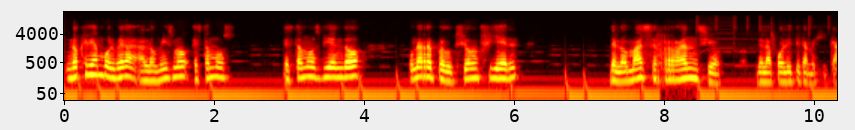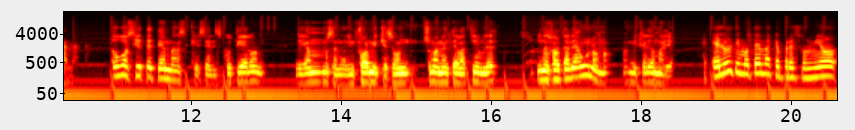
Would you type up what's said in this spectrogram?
No querían volver a, a lo mismo. Estamos, estamos viendo una reproducción fiel de lo más rancio de la política mexicana. Hubo siete temas que se discutieron digamos, en el informe que son sumamente abatibles. Y nos faltaría uno, mi querido Mario. El último tema que presumió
